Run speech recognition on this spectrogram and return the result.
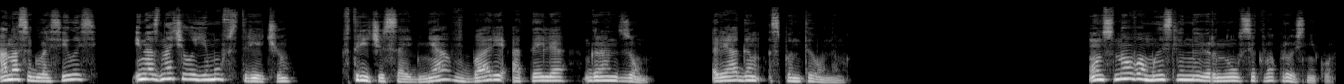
Она согласилась и назначила ему встречу в три часа дня в баре отеля «Грандзом» рядом с пантеоном. Он снова мысленно вернулся к вопроснику,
